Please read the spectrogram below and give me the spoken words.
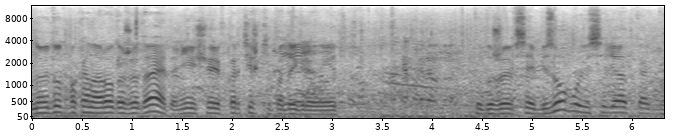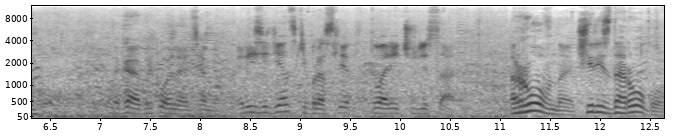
Ну и тут пока народ ожидает, они еще и в картишки подыгрывают. Тут уже все без обуви сидят, как бы. Такая прикольная тема. Резидентский браслет творит чудеса. Ровно через дорогу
